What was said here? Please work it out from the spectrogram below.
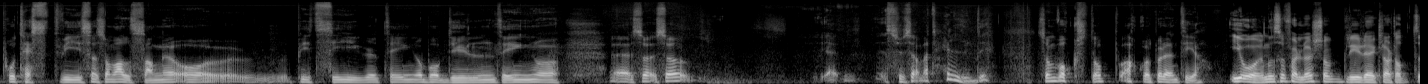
protestviser som allsanger og Pete Seeger-ting og Bob Dylan-ting. Eh, så, så jeg syns jeg har vært heldig som vokste opp akkurat på den tida. I årene som følger, så blir det klart at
